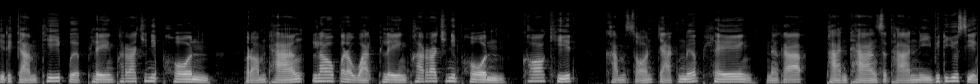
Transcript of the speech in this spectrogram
กิจกรรมที่เปิดเพลงพระราชนิพนธ์พร้อมทั้งเล่าประวัติเพลงพระราชนิพนธ์ข้อคิดคำสอนจากเนื้อเพลงนะครับ ผ่านทางสถานีวิทยุเสียง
